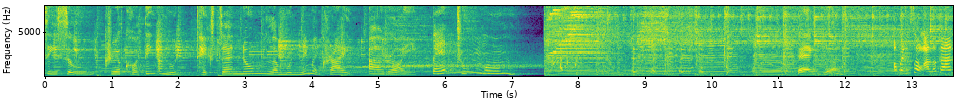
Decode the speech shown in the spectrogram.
ซีสูง เคลือบโคตติ้งองุ่น เท็กซ์เจอร์นุ่ม ละมุนไม่เหมือนใคร อร่อย เป๊ะทุกมุม แดงเหลือง เอาไปทั้งสองอันแล้วกัน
